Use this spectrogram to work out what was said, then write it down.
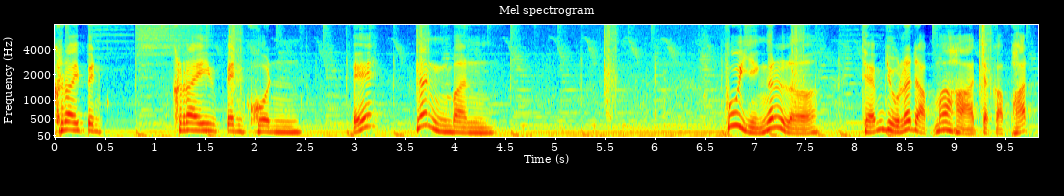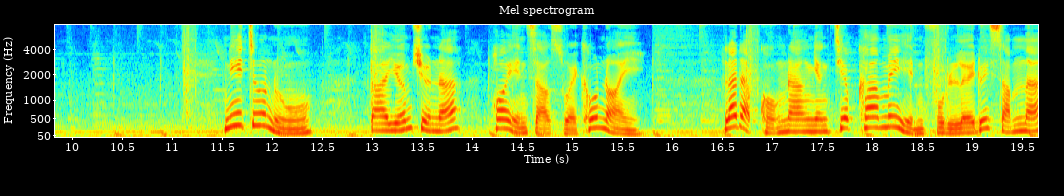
ใครเป็นใครเป็นคน เอ๊ะ นั่นมัน ผู้หญิงงั้นเหรอ แถมอยู่ระดับมหาจักรพรรดิ นี่เจ้าหนู ตาเยิ้มเชียวนะ พ่อเห็นสาวสวยเข้าหน่อย ระดับของนางยังเทียบข้าไม่เห็นฝุ่นเลยด้วยซ้ำนะ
